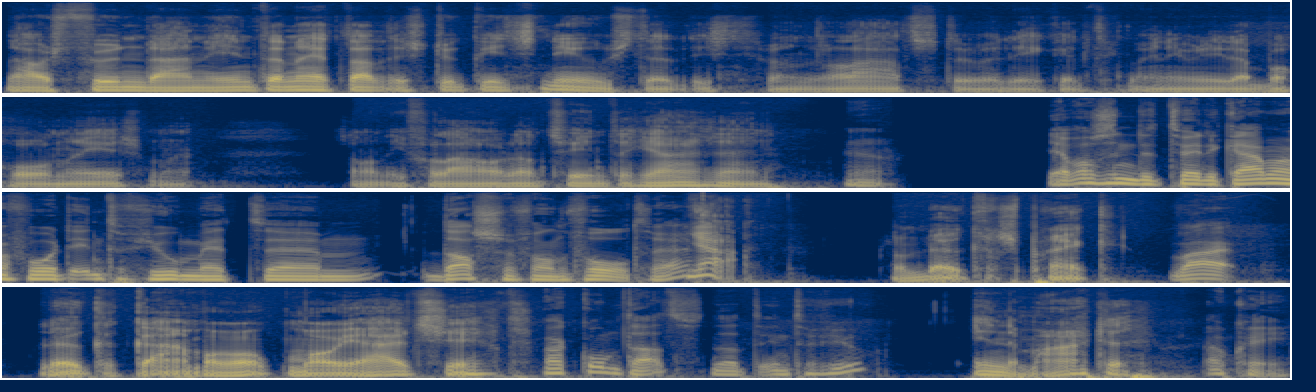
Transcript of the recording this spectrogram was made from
Nou is Funda en internet, dat is natuurlijk iets nieuws. Dat is van de laatste, weet ik het. Ik weet niet wanneer dat begonnen is, maar het zal niet flauwer dan 20 jaar zijn. Jij was in de Tweede Kamer voor het interview met ehm, Dassen van Volt, hè? Ja, zo'n leuk gesprek. Waar, Leuke kamer ook, mooi uitzicht. waar komt dat, dat interview? In de Maarten. Oké.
